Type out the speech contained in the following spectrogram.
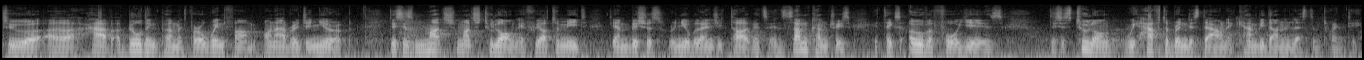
to uh, have a building permit for a wind farm on average in Europe. This is much, much too long if we are to meet the ambitious renewable energy targets. In some countries, it takes over four years. This is too long. We have to bring this down. It can be done in less than 20.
